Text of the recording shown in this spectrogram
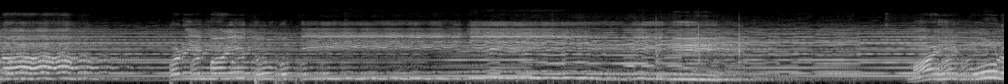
નામ પડી માઈ ધૂબકી. માહી ગુણ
